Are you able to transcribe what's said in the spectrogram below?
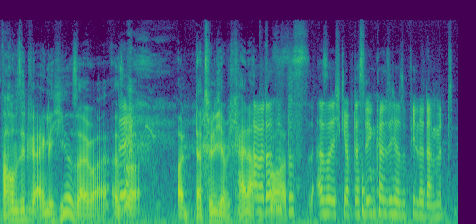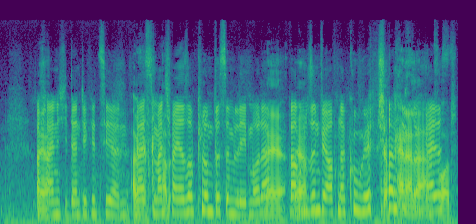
Warum sind wir eigentlich hier, selber? Also, und natürlich habe ich keine Mhm. Aber Antwort. das ist das, also ich glaube, deswegen können sich ja so viele damit wahrscheinlich identifizieren. Aber weil es manchmal ja so plump ist im Leben, oder? Ja, ja, Warum ja. sind wir auf einer Kugel? Ich habe so keinerlei ein geiles- Antwort.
